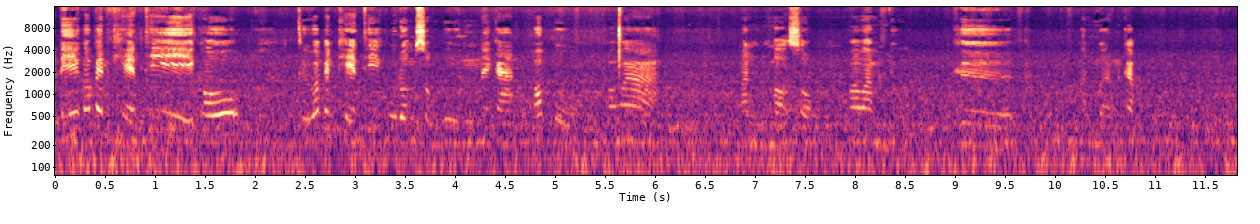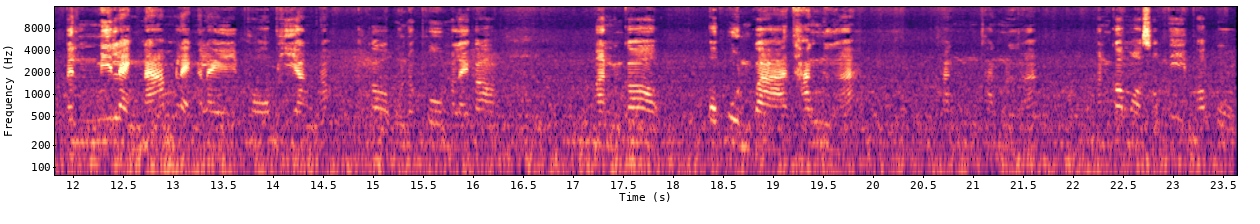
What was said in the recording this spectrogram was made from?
ตนี้ก็เป็นเขตที่เขาถือว่าเป็นเขตที่อุดมสมบูรณ์ในการเพาะปลูก เพราะว่ามันเหมาะสม เพราะว่ามันอยู่คือมันเหมือนกับ เป็นมีแหล่งน้ำแหล่งอะไรพอเพียงเนาะแล้วก็อุณหภูมิอะไรก็ มันก็อบอุ่นกว่าทางเหนือทางทางเหนือ มันก็เหมาะสมที่เพาะปลูก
